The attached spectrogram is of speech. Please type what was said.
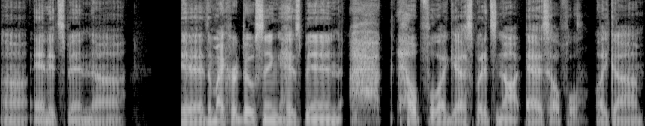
Uh, and it's been, uh, uh, the microdosing has been ah, helpful, I guess, but it's not as helpful. Like, um,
